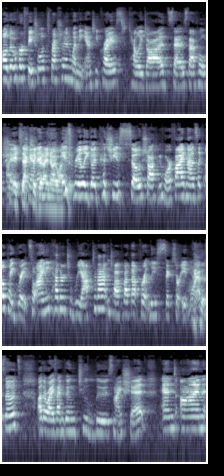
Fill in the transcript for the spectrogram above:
although her facial expression when the Antichrist, Kelly Dodd, says that whole shit. Uh, it's to actually Shannon good. I know, I watched is it. really good because she's so shocked and horrified. And I was like, okay, great. So I need Heather to react to that and talk about that for at least six or eight more episodes. Otherwise, I'm going to lose my shit. And on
